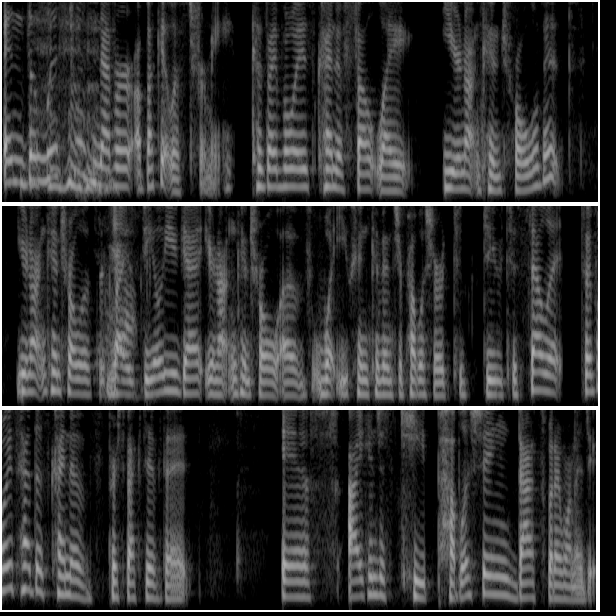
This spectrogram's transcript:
And the list was never a bucket list for me because I've always kind of felt like you're not in control of it. You're not in control of the Yeah. size deal you get. You're not in control of what you can convince your publisher to do to sell it. So I've always had this kind of perspective that if I can just keep publishing, that's what I want to do.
